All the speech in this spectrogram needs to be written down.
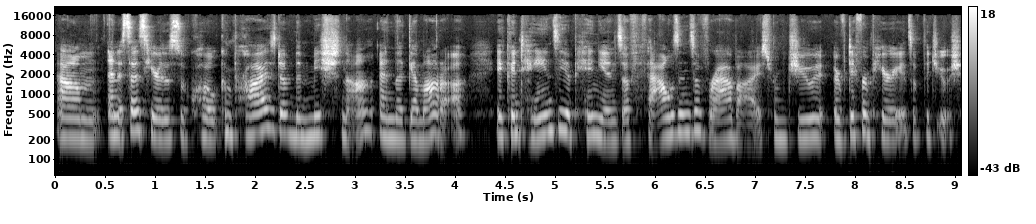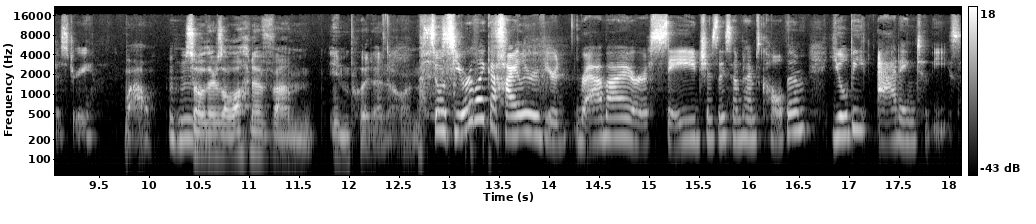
Um, and it says here, this is a quote, comprised of the Mishnah and the Gemara, it contains the opinions of thousands of rabbis from Jew or different periods of the Jewish history. Wow. So there's a lot of um, input I know on this. So if you're like a highly revered rabbi or a sage, as they sometimes call them, you'll be adding to these.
